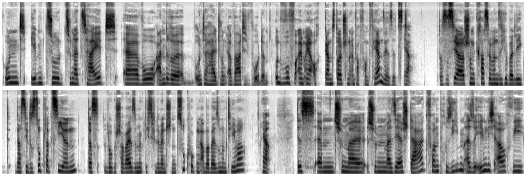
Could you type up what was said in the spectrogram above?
und eben zu, zu einer Zeit, äh, wo andere Unterhaltung erwartet wurde. Und wo vor allem ja auch ganz Deutschland einfach vom Fernseher sitzt. Ja. Das ist ja schon krass, wenn man sich überlegt, dass sie das so platzieren, dass logischerweise möglichst viele Menschen zugucken, aber bei so einem Thema. Ja, das ähm, schon mal schon mal sehr stark von ProSieben, also ähnlich auch wie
